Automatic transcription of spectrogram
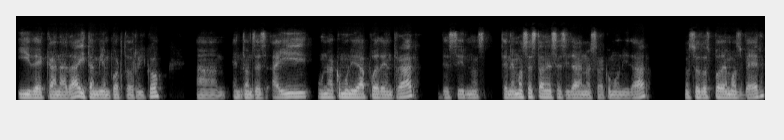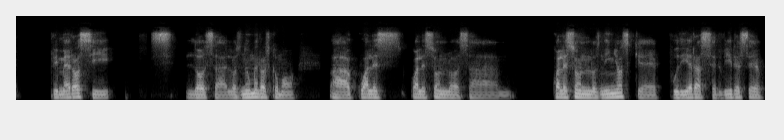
y de Canadá y también Puerto Rico. entonces ahí una comunidad puede entrar, decirnos, tenemos esta necesidad en nuestra comunidad. Nosotros podemos ver primero si los, ah, los números como uh, cuáles, cuáles, son los, uh, cuáles son los niños que pudiera servir ese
